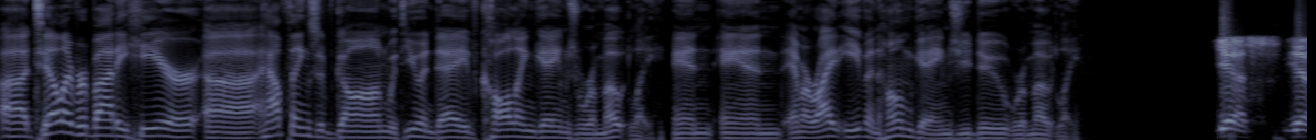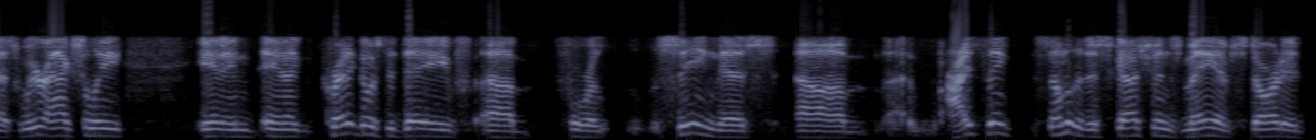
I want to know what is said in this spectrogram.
Uh, tell everybody here uh, how things have gone with you and Dave calling games remotely, and and am I right? Even home games you do remotely. Yes, yes, we're actually, and and, and credit goes to Dave uh, for seeing this. Um, I think some of the discussions may have started.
